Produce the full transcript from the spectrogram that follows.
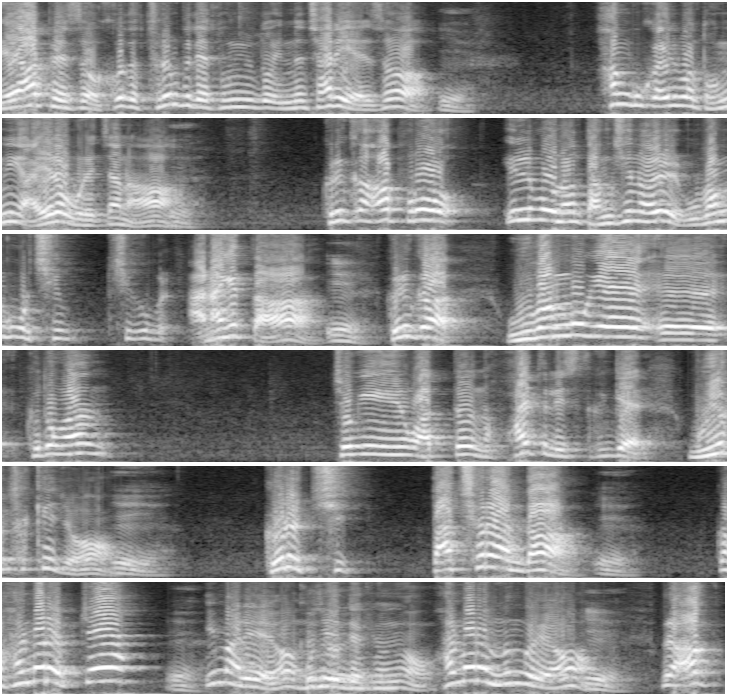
내 앞에서 그것도 트럼프 대통령도 있는 자리에서 예. 한국과 일본 동맹이 아니라고 그랬잖아. 예. 그러니까 앞으로 일본은 당신을 우방국으로 취- 취급을 안 하겠다. 예. 그러니까 우방국에 에, 그동안 적용해 왔던 화이트 리스트 그게 무역 특혜죠. 예, 예. 그거를 치, 다 철회한다. 예. 그할말 없지? 예. 이 말이에요. 문재인 대통령 할 말 없는 거예요. 예. 그래 아,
